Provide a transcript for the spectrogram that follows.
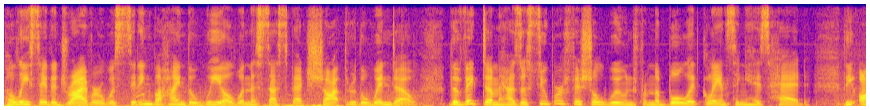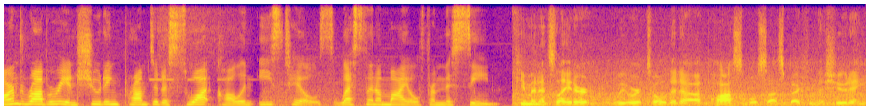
Police say the driver was sitting behind the wheel when the suspect shot through the window. The victim has a superficial wound from the bullet glancing his head. The armed robbery and shooting prompted a SWAT call in East Hills, less than a mile from this scene. A few minutes later, we were told that a possible suspect from the shooting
